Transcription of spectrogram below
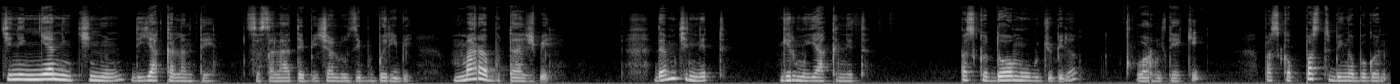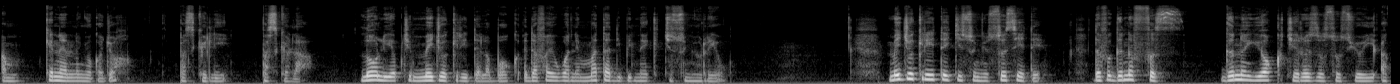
ci ni ñenn ci ñun di yàkkalante sa salaate bi jalousie bu bari bi maraboutage bi. Dem ci ngir mu yàq nit. Parce que doomu bi warul tekki. Parce que poste bi nga bëggoon am keneen lañu ko jox. Parce que lii parce que là loolu yëpp ci médiocrité la bokk et dafay wane matadi bi nekk ci suñu réew. Médiocrité ci suñu société dafa gën a fës gën a yokk ci réseaux sociaux yi ak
